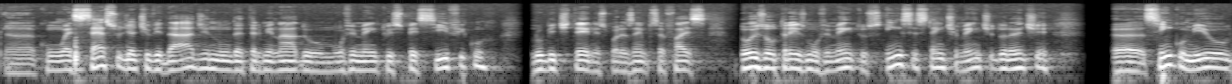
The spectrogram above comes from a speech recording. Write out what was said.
Uh, com o excesso de atividade num determinado movimento específico. No beach tênis, por exemplo, você faz dois ou três movimentos insistentemente durante uh, 5 mil,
